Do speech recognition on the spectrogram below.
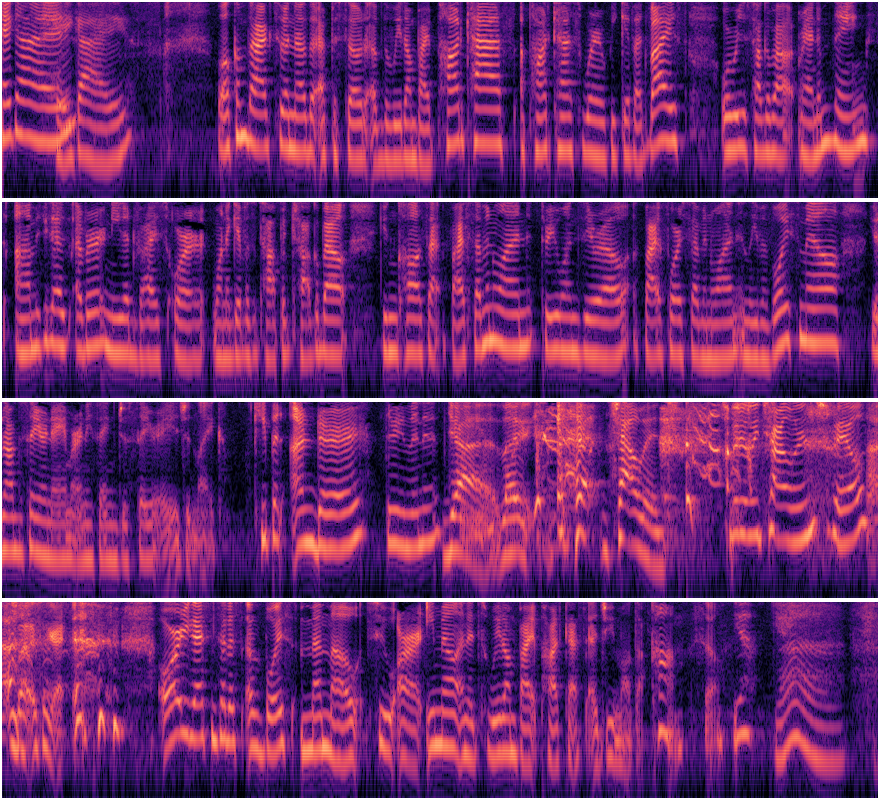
Hey guys. Hey guys. Welcome back to another episode of the We Don't Buy podcast, a podcast where we give advice or we just talk about random things. Um, if you guys ever need advice or want to give us a topic to talk about, you can call us at 571 310 5471 and leave a voicemail. You don't have to say your name or anything, just say your age and like keep it under three minutes. Yeah, please. like challenge. Literally challenge failed, but it's okay. or you guys can send us a voice memo to our email and it's we don't bite podcast at gmail.com. So yeah. Yeah.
